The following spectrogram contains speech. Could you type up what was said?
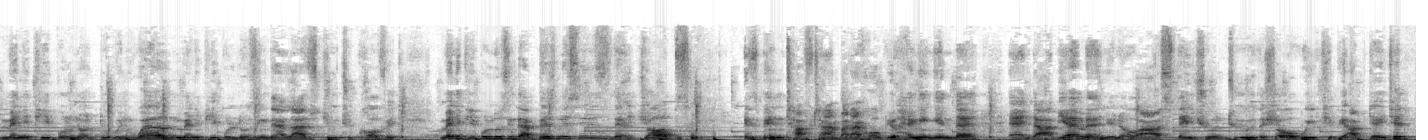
Many people not doing well, many people losing their lives due to COVID, many people losing their businesses, their jobs it's been tough time, but I hope you're hanging in there. And uh, yeah, man, you know, uh, stay tuned to the show. We'll keep you updated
